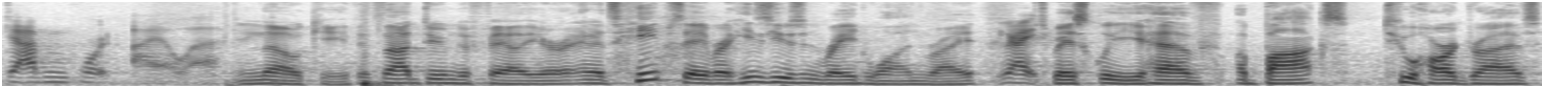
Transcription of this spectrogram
Davenport, Iowa. No, Keith, it's not doomed to failure, and it's heap saver. He's using RAID 1, right? Right. It's basically you have a box, two hard drives,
